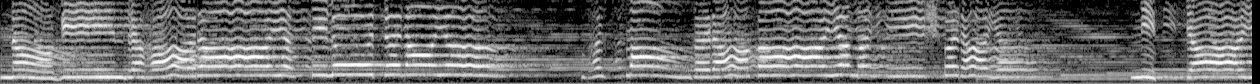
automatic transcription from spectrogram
नागेन्द्रहाराय त्रिलोचनाय भस्माङ्गरागाय महेश्वराय नित्याय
